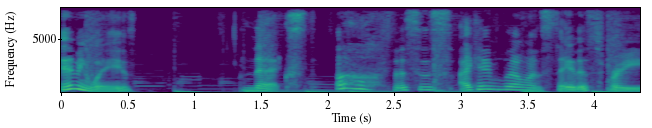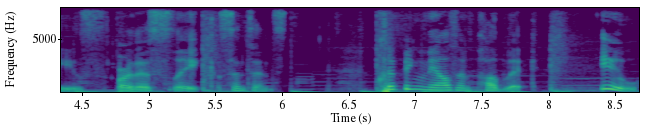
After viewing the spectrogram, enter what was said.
Anyways, next. Oh, this is I can't even say this phrase or this like sentence. Clipping nails in public. Ew.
